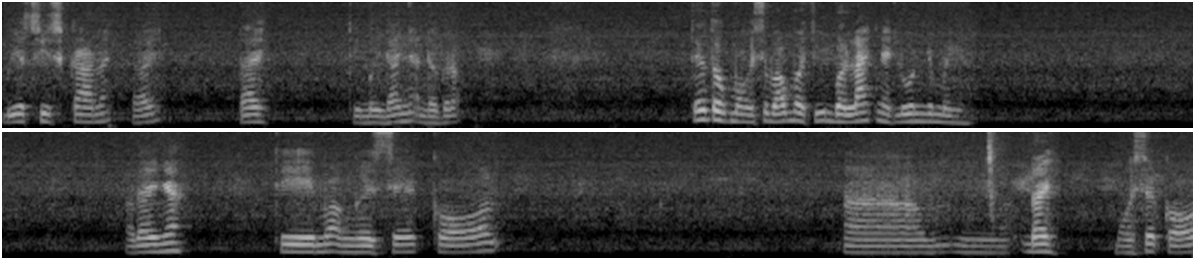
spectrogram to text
BSC scan đấy đấy đây thì mình đã nhận được đó. Tiếp tục mọi người sẽ bấm vào chữ black này luôn cho mình. Ở đây nhá thì mọi người sẽ có à, đây mọi người sẽ có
